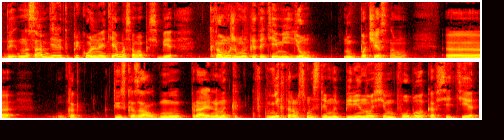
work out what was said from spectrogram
на самом деле это прикольная тема сама по себе. К тому же мы к этой теме идем. Ну, по-честному. Э, как ты сказал, мы правильно, мы в некотором смысле мы переносим в облако все те,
